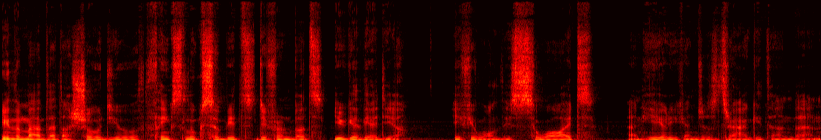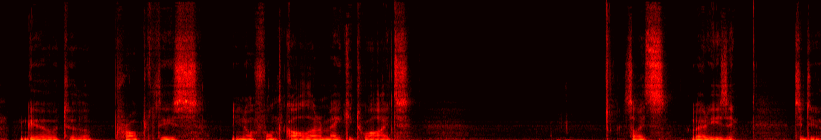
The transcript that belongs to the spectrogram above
In the map that I showed you things looks a bit different but you get the idea. If you want this white and here you can just drag it and then go to the properties you know font color make it white. So it's very easy to do.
